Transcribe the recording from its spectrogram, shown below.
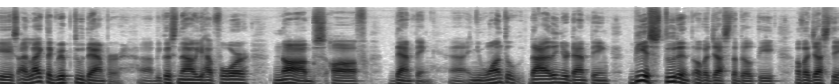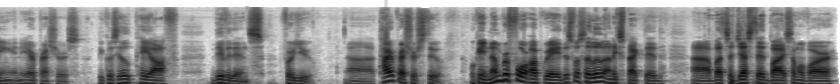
is I like the Grip 2 damper uh, because now you have four knobs of damping. Uh, and you want to dial in your damping, be a student of adjustability, of adjusting and air pressures because it'll pay off dividends for you. Uh, tire pressures too. Okay, number four upgrade. This was a little unexpected, uh, but suggested by some of our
